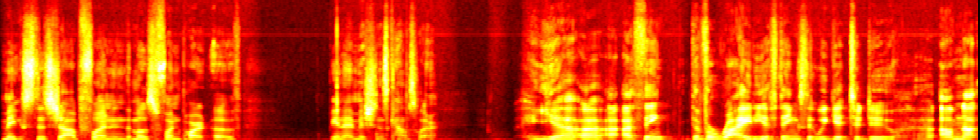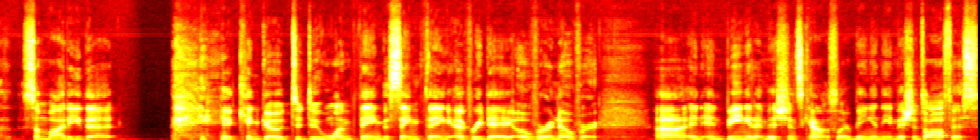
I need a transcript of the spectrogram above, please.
makes this job fun and the most fun part of being an admissions counselor? Yeah, uh, I think the variety of things that we get to do. Uh, I'm not somebody that can go to do one thing, the same thing every day over and over. Uh, and, and being an admissions counselor, being in the admissions office,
